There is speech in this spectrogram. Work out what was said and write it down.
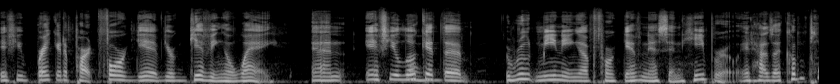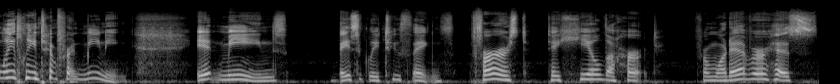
If you break it apart, forgive, you're giving away. And if you look mm-hmm. at the root meaning of forgiveness in Hebrew, it has a completely different meaning. It means basically two things. First, to heal the hurt from whatever has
